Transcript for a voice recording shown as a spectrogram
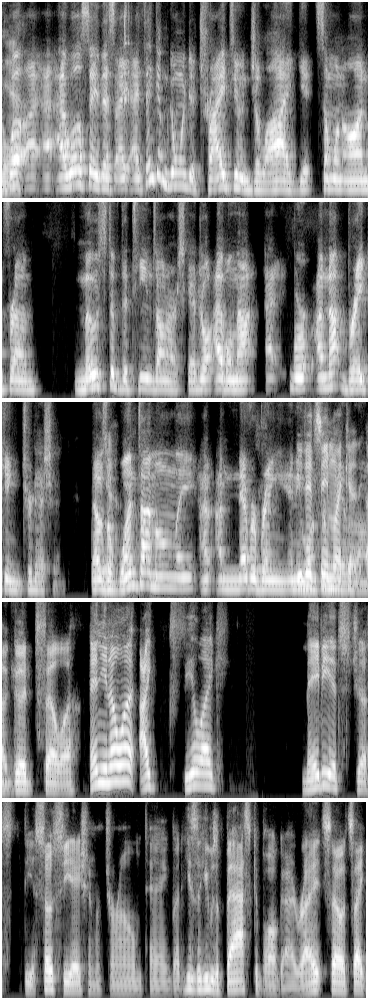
Yeah. Well, I, I- will say this. I, I think I'm going to try to in July get someone on from most of the teams on our schedule. I will not. I, we're, I'm not breaking tradition. That was a one time only. I, I'm never bringing anyone. he did seem like a, a good fella. And you know what? I feel like maybe it's just the association with Jerome Tang, but he's he was a basketball guy, right? So it's like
